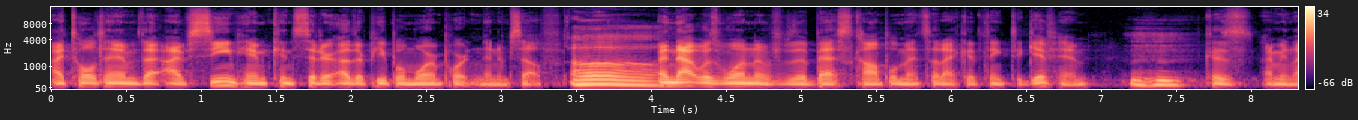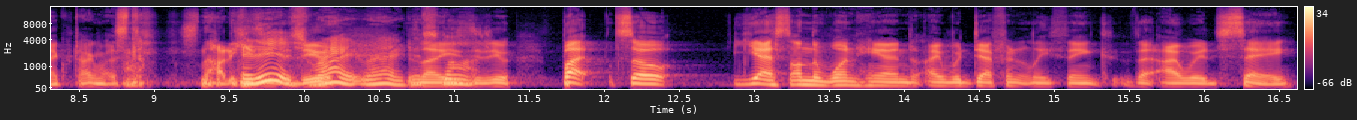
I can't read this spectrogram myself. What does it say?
I told him that I've seen him consider other people more important than himself. oh, And that was one of the best compliments that I could think to give him. Because I mean, like we're talking about, it's not, it's not easy Mm-hmm. to do. right, right, It's, it's not, not. easy to do. But so yes, on the one hand, I would definitely think that I would say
